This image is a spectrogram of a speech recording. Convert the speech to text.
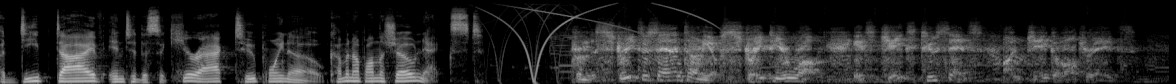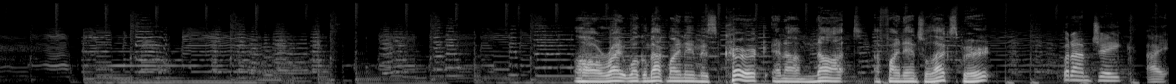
a deep dive into the Secure Act 2.0 coming up on the show next. From the streets of San Antonio straight to your wallet, it's Jake's Two Cents on Jake of All Trades. All right, welcome back. My name is Kirk, and I'm not a financial expert. But I'm Jake. I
